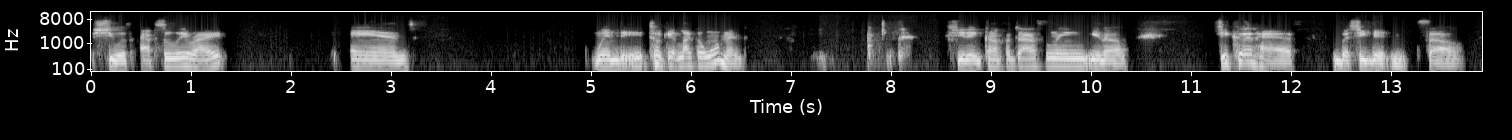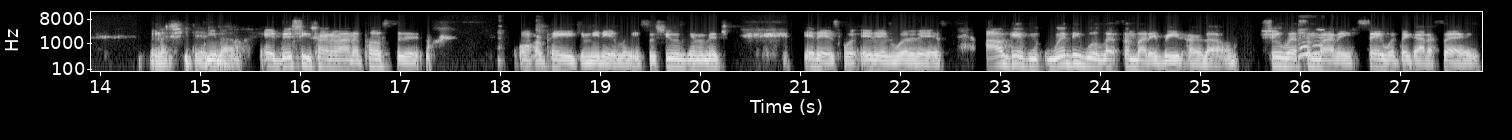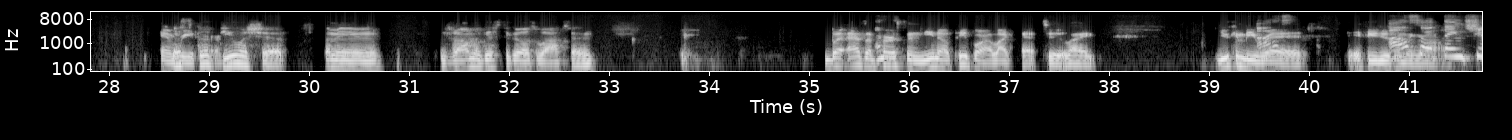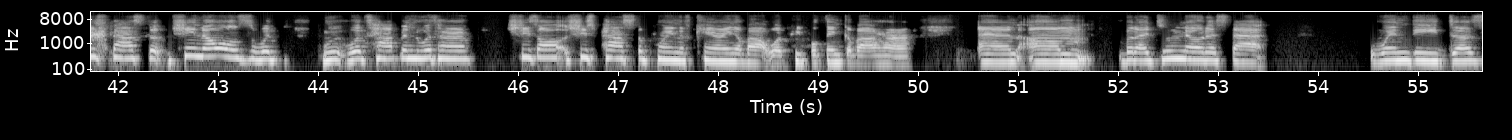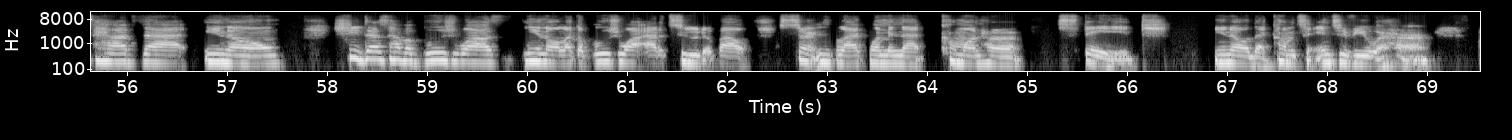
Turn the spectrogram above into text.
She was absolutely right. And Wendy took it like a woman. She didn't come for Joseline, you know. She could have, but she didn't. So But she did. you know, and then she turned around and posted it on her page immediately. So she was gonna bitch. It is what it is what it is. I'll give Wendy will let somebody read her though. She'll let somebody say what they gotta say and It's read good her. viewership. I mean, drama gets the girls watching. But as a person, you know, people are like that too. Like you can be I also- read if you do something I also wrong. think she's past the. She knows what what- what's happened with her. She's all. She's past the point of caring about what people think about her, and um. But I do notice that Wendy does have that. You know, she does have a bourgeois. You know, like a bourgeois attitude about certain black women that come on her stage. You know, that come to interview with her.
